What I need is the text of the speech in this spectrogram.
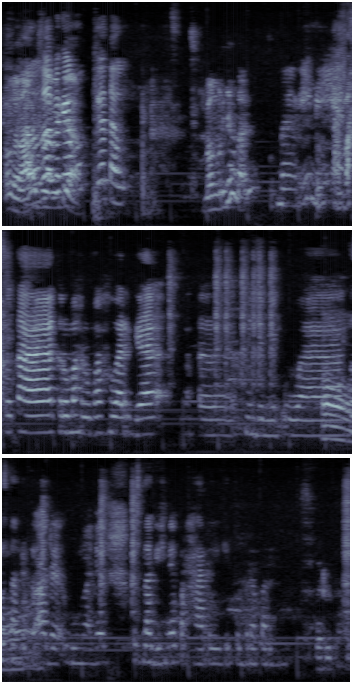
Oh nggak tahu bang itu ya? emok nggak tahu Bang berjalan. bang ini yang suka ke rumah-rumah warga eh, minjemin uang Oh. terus nanti tuh ada bunganya terus nagihnya per hari gitu berapa ribu baru tahu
